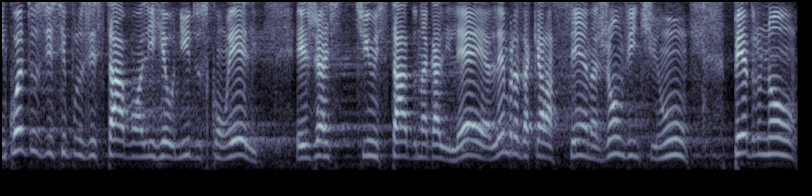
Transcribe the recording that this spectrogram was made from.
Enquanto os discípulos estavam ali reunidos com ele, eles já tinham estado na Galiléia. Lembra daquela cena, João 21? Pedro não,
